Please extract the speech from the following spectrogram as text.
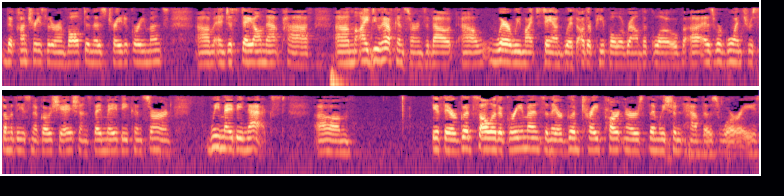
the countries that are involved in those trade agreements, um, and just stay on that path. Um, I do have concerns about uh, where we might stand with other people around the globe uh, as we're going through some of these negotiations. They may be concerned we may be next. Um, if they're good, solid agreements and they're good trade partners, then we shouldn't have those worries.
